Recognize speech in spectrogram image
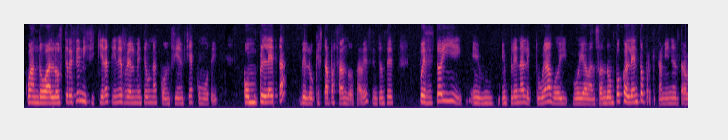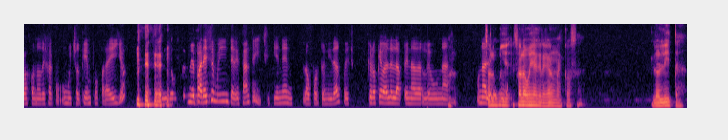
cuando a los 13 ni siquiera tienes realmente una conciencia como de completa de lo que está pasando, ¿sabes? Entonces, pues estoy en, en plena lectura, voy, voy avanzando un poco lento porque también el trabajo no deja como mucho tiempo para ello. Pero, pues, me parece muy interesante y si tienen la oportunidad, pues creo que vale la pena darle una, una Solo voy, a, solo voy a agregar una cosa. Lolita,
